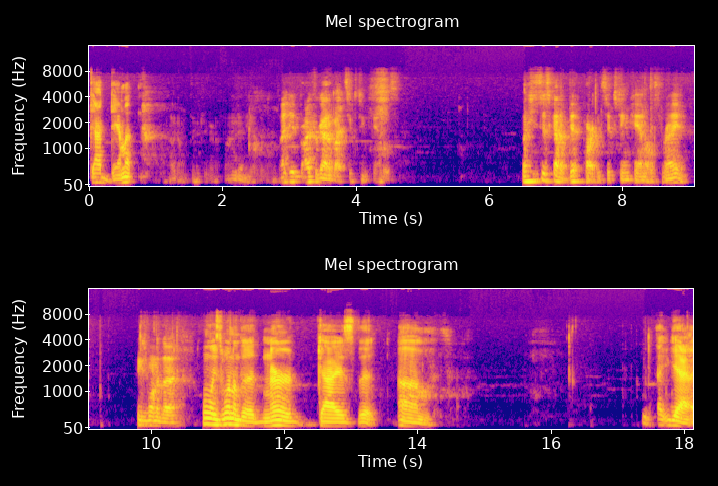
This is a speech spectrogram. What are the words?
God damn it. I don't think you're gonna find any. I did. I forgot about Sixteen Candles. But he's just got a bit part in Sixteen Candles, right? He's one of the. Well, he's one of the nerd guys that, um, yeah,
